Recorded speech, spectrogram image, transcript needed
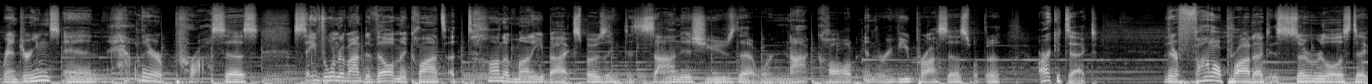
renderings and how their process saved one of my development clients a ton of money by exposing design issues that were not called in the review process with the architect. Their final product is so realistic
